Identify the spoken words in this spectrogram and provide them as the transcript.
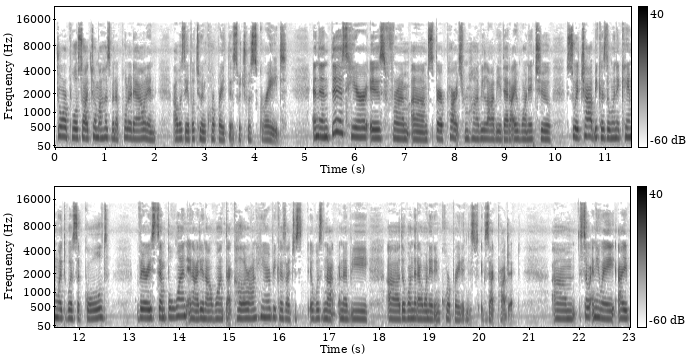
drawer pull. So I told my husband to pull it out and I was able to incorporate this, which was great. And then this here is from um, Spare Parts from Hobby Lobby that I wanted to switch out because the one it came with was a gold very simple one and I did not want that color on here because I just it was not going to be uh, the one that I wanted incorporated in this exact project. Um, so anyway, I,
